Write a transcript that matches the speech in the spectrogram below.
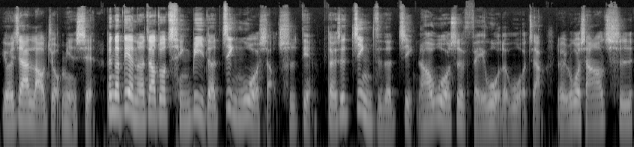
有一家老酒面线，那个店呢叫做秦壁的静卧小吃店。对，是镜子的镜，然后卧是肥沃的沃，这样。对，如果想要吃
